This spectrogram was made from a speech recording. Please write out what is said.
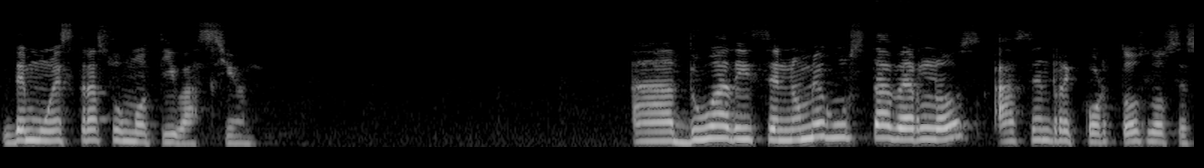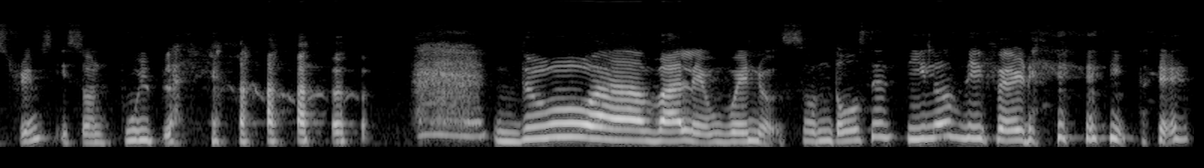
demuestra su motivación. Uh, Dúa dice, no me gusta verlos, hacen recortos los streams y son full planeados. Dúa, vale, bueno, son dos estilos diferentes.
